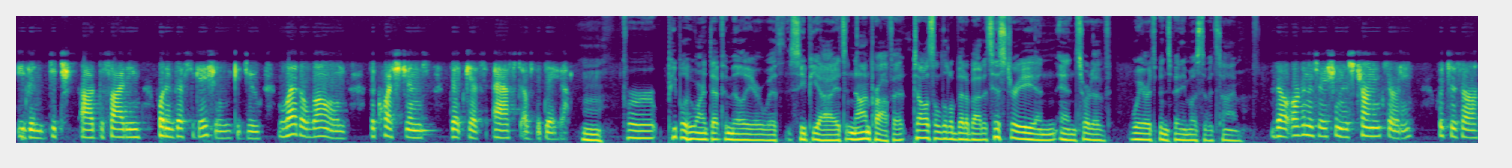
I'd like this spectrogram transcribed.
even de- uh, deciding what investigation we could do, let alone the questions that gets asked of the data. Mm. For people who aren't that familiar with CPI, it's a nonprofit. Tell us a little bit about its history and, and sort of where it's been spending most of its time. The organization is turning 30, which is a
